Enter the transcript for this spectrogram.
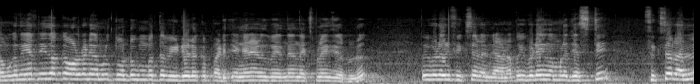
നമുക്ക് നേരത്തെ ഇതൊക്കെ ഓൾറെഡി നമ്മൾ തൊട്ട് മുമ്പത്തെ വീഡിയോയിലൊക്കെ പഠിച്ച് എങ്ങനെയാണ് വരുന്നതെന്ന് എക്സ്പ്ലെയിൻ ചെയ്തിട്ടുണ്ട്. അപ്പോൾ ഇവിടെ ഒരു ഫിക്സഡ് തന്നെയാണ് അപ്പോൾ ഇവിടെ നമ്മൾ ജസ്റ്റ് ഫിക്സഡ് അല്ല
